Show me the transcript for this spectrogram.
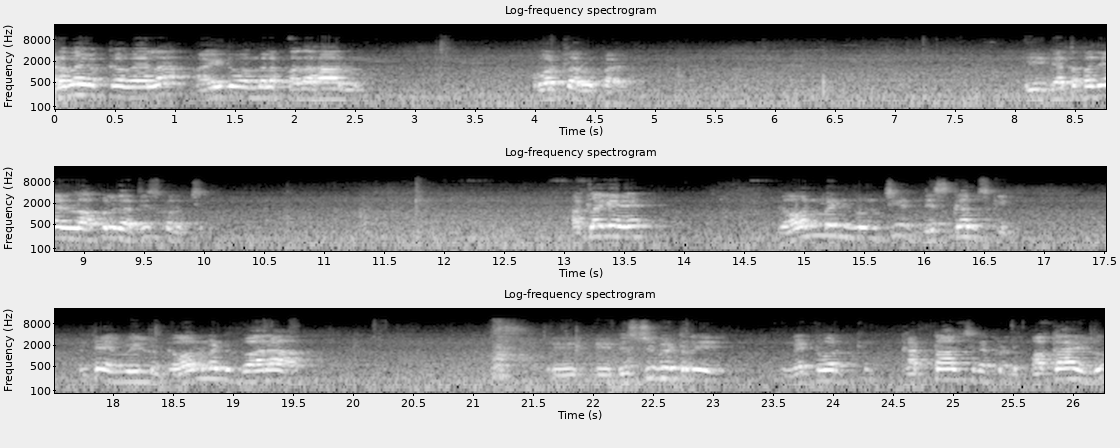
ఎనభై ఒక్క వేల ఐదు వందల పదహారు కోట్ల రూపాయలు. ఈ గత పదేళ్ళలో అప్పులుగా తీసుకొని వచ్చింది అట్లాగే గవర్నమెంట్ నుంచి డిస్కమ్స్కి అంటే వీళ్ళు గవర్నమెంట్ ద్వారా ఈ డిస్ట్రిబ్యూటరీ నెట్వర్క్ కట్టాల్సినటువంటి బకాయిలు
